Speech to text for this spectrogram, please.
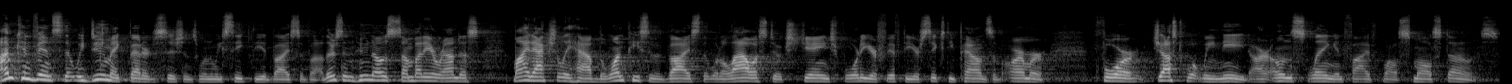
I'm convinced that we do make better decisions when we seek the advice of others, and who knows, somebody around us might actually have the one piece of advice that would allow us to exchange 40 or 50 or 60 pounds of armor for just what we need our own sling and five small stones.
